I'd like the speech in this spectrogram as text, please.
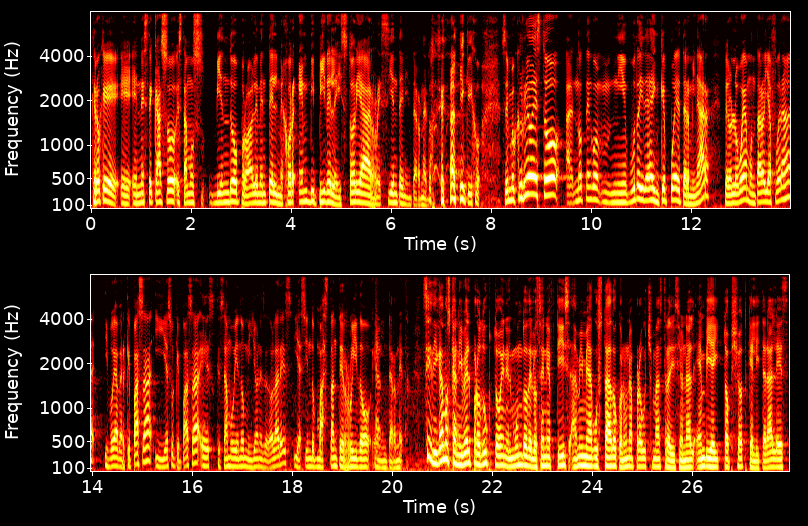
Creo que eh, en este caso estamos viendo probablemente el mejor MVP de la historia reciente en internet. alguien que dijo, se me ocurrió esto, ah, no tengo ni puta idea en qué puede terminar, pero lo voy a montar allá afuera y voy a ver qué pasa. Y eso que pasa es que está moviendo millones de dólares y haciendo bastante ruido en Internet. Sí, digamos que a nivel producto en el mundo de los NFTs, a mí me ha gustado con un approach más tradicional NBA Top Shot, que literal es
